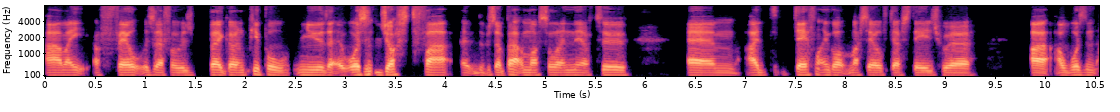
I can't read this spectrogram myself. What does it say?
I might have felt as if I was bigger, and people knew that it wasn't just fat. There was a bit of muscle in there too. Um, I'd definitely got myself to a stage where I, I wasn't,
